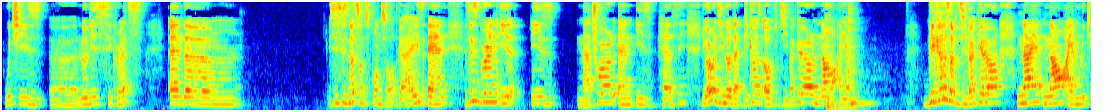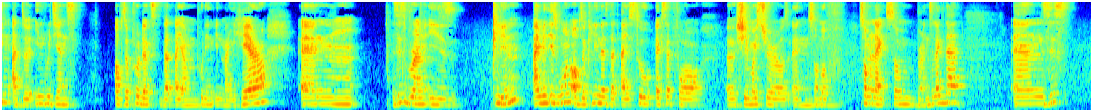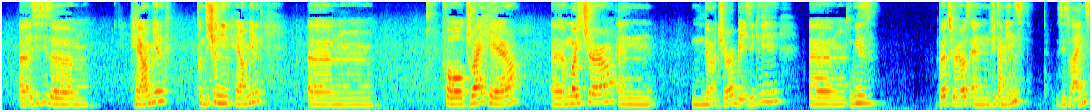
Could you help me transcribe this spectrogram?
which is uh, Loli's Secrets. And um, this is not sponsored guys and this brand is, is natural and is healthy. You already know that because of Deva curl now i am because of Deva curl now, now i am looking at the ingredients of the products that i am putting in my hair. And this brand is clean. I mean it's one of the cleanest that i saw except for uh, Shea Moistures and some of some like some brands like that. And this uh, this is a um, hair milk conditioning hair milk um, for dry hair uh, moisture and nurture basically um, with butters and vitamins these lines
